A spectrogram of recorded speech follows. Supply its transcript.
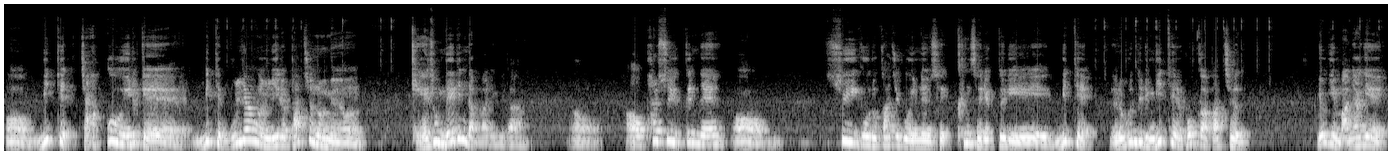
어, 밑에 자꾸 이렇게, 밑에 물량을 이렇게 받쳐놓으면 계속 내린단 말입니다. 어, 어, 팔수 있겠네. 어, 수익으로 가지고 있는 세- 큰 세력들이 밑에, 여러분들이 밑에 호가 받쳐, 여기 만약에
